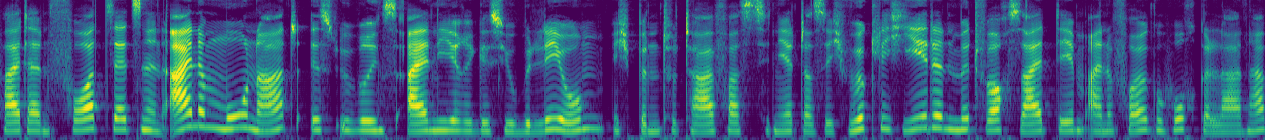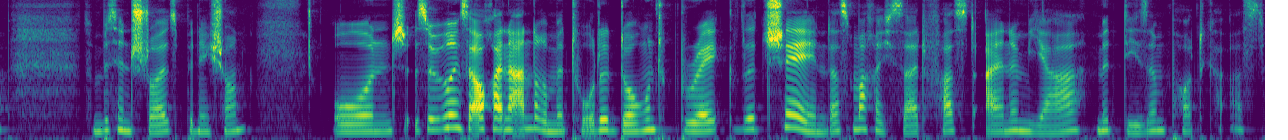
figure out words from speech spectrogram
weiterhin fortsetzen. In einem Monat ist übrigens einjähriges Jubiläum. Ich bin total fasziniert, dass ich wirklich jeden Mittwoch seitdem eine Folge hochgeladen habe. So ein bisschen stolz bin ich schon. Und ist übrigens auch eine andere Methode, Don't Break the Chain. Das mache ich seit fast einem Jahr mit diesem Podcast.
